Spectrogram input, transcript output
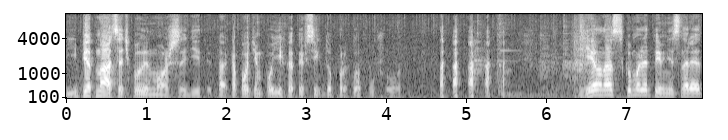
І 15 хвилин можеш сидіти, так, а потім поїхати всіх доприклопушувати. Є у нас кумулятивні снаряд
